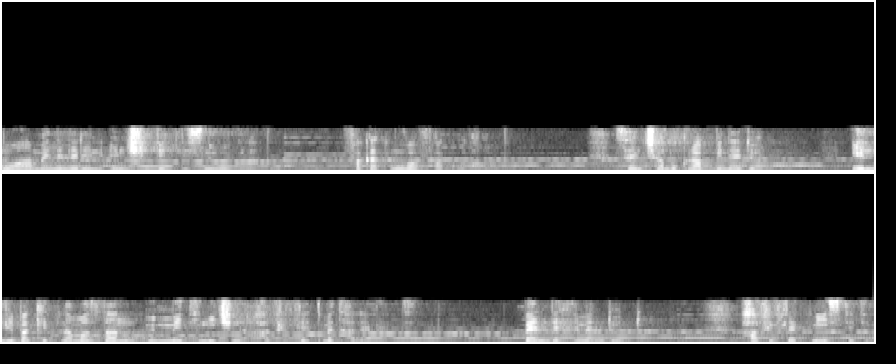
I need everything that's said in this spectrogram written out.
muamelelerin en şiddetlisini uyguladım. Fakat muvaffak olamadım. Sen çabuk Rabbine dön. Elli vakit namazdan ümmetin için hafifletme talep et. Ben de hemen döndüm. Hafifletme istedim.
